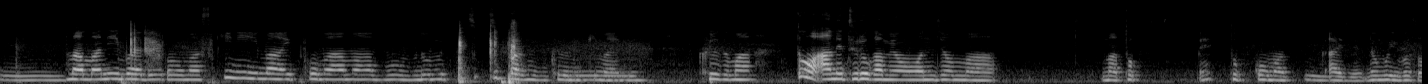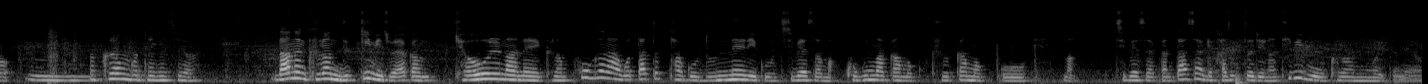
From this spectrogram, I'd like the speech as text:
음. 막 많이 입어야 되고 막 스키니 막 입고 막막뭐 너무 찝찝한 그 느낌 알지? 그래서 막 또 안에 들어가면 완전 막막덥 네? 덥고 막 음. 알지? 너무 입어서 음. 막 그런 거 되게 싫어. 나는 그런 느낌이 좋아. 약간 겨울만의 그런 포근하고 따뜻하고 눈 내리고 집에서 막 고구마 까먹고 귤 까먹고 막 집에서 약간 따스하게 가족들이랑 TV 보고 그런 거 있잖아요.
